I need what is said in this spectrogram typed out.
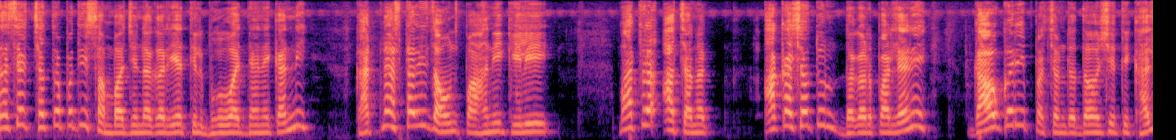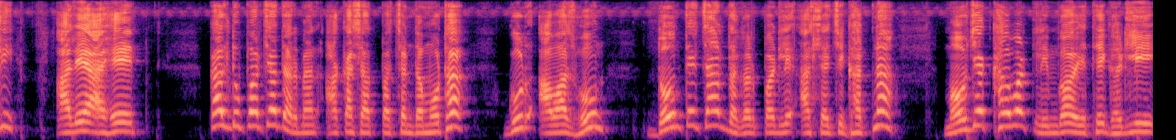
तसेच छत्रपती संभाजीनगर येथील भूवैज्ञानिकांनी घटनास्थळी जाऊन पाहणी केली. मात्र अचानक आकाशातून दगड पडल्याने गावकरी प्रचंड दहशतीखाली आले आहेत. काल दुपारच्या दरम्यान आकाशात प्रचंड मोठा गुड आवाज होऊन दोन ते चार दगड पडले असल्याची घटना मौजे खळवट लिमगाव येथे घडली.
